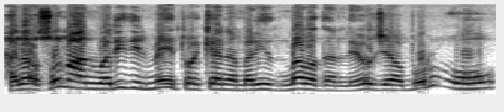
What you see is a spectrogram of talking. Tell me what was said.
هل صنع عن وليد الميت وكان مريض مرضا لا يرجى برؤه؟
